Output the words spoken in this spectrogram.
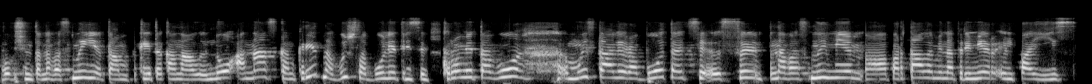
в общем-то, новостные там какие-то каналы но о нас конкретно вышло более 30. Кроме того, мы стали работать с новостными а, порталами, например, «Эль Паис»,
